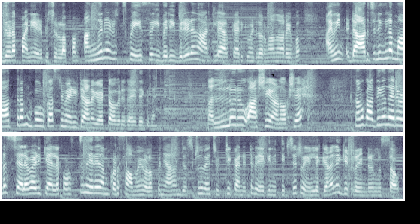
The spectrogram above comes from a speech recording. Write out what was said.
ഇതോടെ പണി കഴിപ്പിച്ചുള്ളത് അപ്പം അങ്ങനെ ഒരു സ്പേസ് ഇവർ ഇവരുടെ നാട്ടിലെ ആൾക്കാർക്ക് വേണ്ടി തുറന്നു പറയുമ്പോൾ ഐ മീൻ ഡാർജിലിംഗിലെ മാത്രം പോഡ്കാസ്റ്റിന് വേണ്ടിയിട്ടാണ് കേട്ടോ അവർ ഇതായിരിക്കുന്നത് നല്ലൊരു ആശയമാണ് പക്ഷേ നമുക്ക് അധികം നേരം ഇവിടെ ചിലവഴിക്കാനല്ല. കുറച്ച് നേരം നമുക്കിവിടെ സമയമുള്ളൂ. അപ്പോൾ ഞാൻ ജസ്റ്റ് ചുറ്റി കണ്ടിട്ട് വേഗം തിരിച്ച് ട്രെയിനിലേക്കാണ് അല്ലെങ്കിൽ ട്രെയിനിൽ മിസ്സാവും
